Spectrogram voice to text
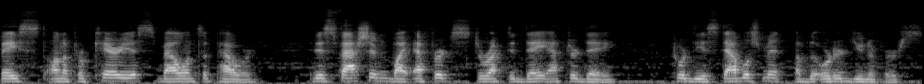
based on a precarious balance of power; it is fashioned by efforts directed day after day toward the establishment of the ordered universe,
